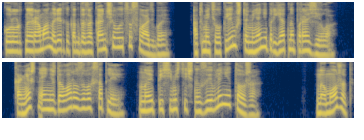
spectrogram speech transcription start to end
Курортные романы редко когда заканчиваются свадьбой. Отметил Клим, что меня неприятно поразило. Конечно, я не ждала розовых соплей, но и пессимистичных заявлений тоже. Но, может,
